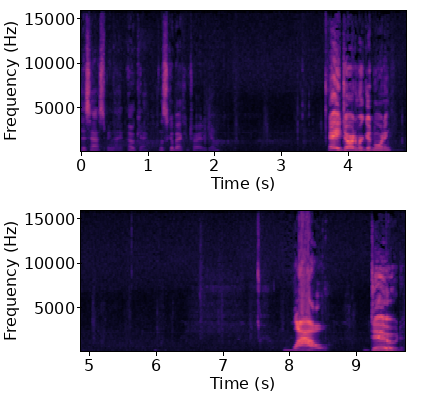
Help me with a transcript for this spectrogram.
this has to be night. Okay, let's go back and try it again. Hey, Dartimer, good morning. Wow. Dude,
